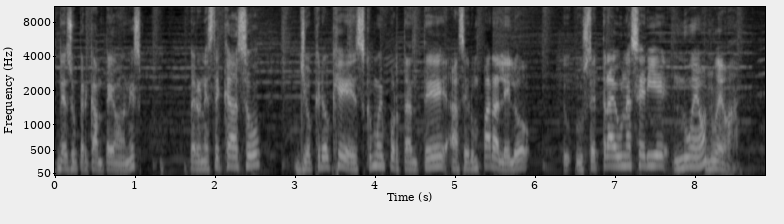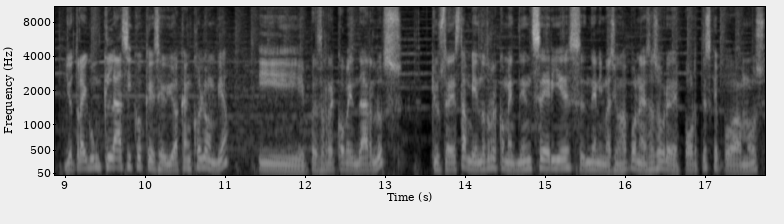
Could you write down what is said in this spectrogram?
de supercampeones. Pero en este caso yo creo que es como importante hacer un paralelo. Usted trae una serie nueva, nueva. yo traigo un clásico que se vio acá en Colombia y pues recomendarlos. Que ustedes también nos recomienden series de animación japonesa sobre deportes que podamos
